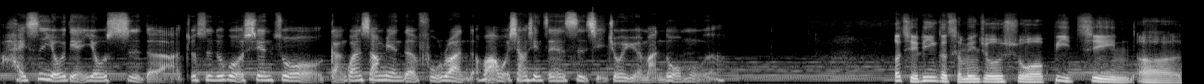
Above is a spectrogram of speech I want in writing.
还是有点优势的啦。就是如果先做感官上面的服软的话，我相信这件事情就会圆满落幕了。而且另一个层面就是说，毕竟呃。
